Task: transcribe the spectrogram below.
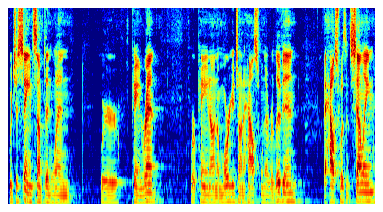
which is saying something when we're paying rent, we're paying on a mortgage on a house we'll never live in, the house wasn't selling,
